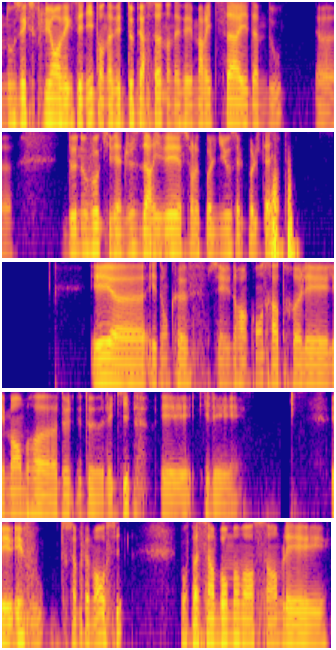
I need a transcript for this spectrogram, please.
nous excluant avec Zénith, on avait deux personnes, on avait Maritza et Damdou, euh, deux nouveaux qui viennent juste d'arriver sur le pôle news et le pôle test. Et, euh, donc euh, c'est une rencontre entre les, membres de, l'équipe et, les et, vous, tout simplement aussi, pour passer un bon moment ensemble et,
